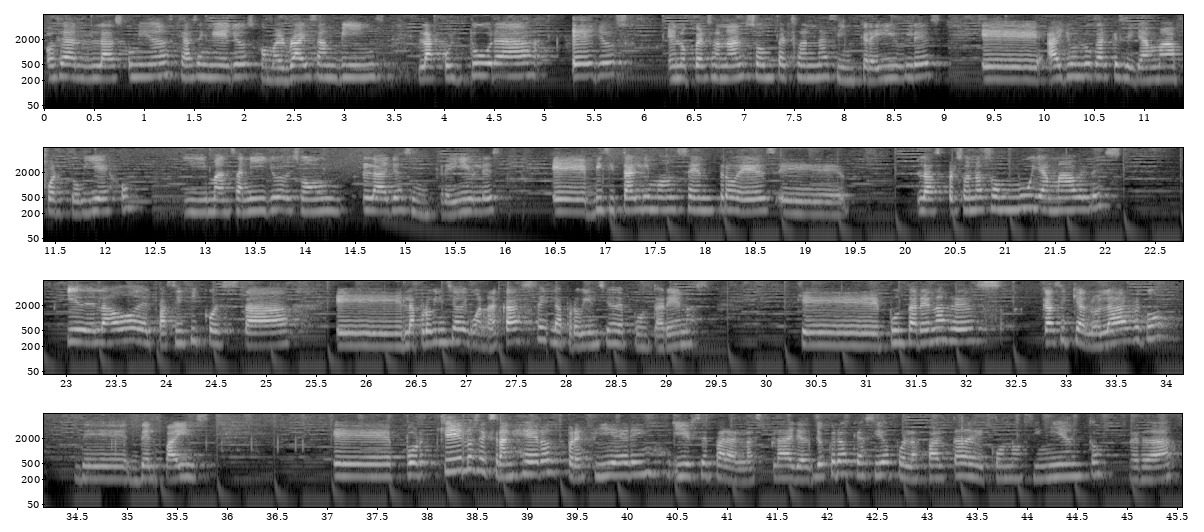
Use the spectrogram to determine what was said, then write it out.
o sea, las comidas que hacen ellos, como el rice and beans, la cultura, ellos en lo personal son personas increíbles. Eh, hay un lugar que se llama Puerto Viejo y Manzanillo, son playas increíbles. Eh, visitar Limón Centro es, eh, las personas son muy amables, y del lado del Pacífico está la provincia de Guanacaste y la provincia de Punta Arenas, que Punta Arenas es casi que a lo largo del país. Eh, ¿Por qué los extranjeros prefieren irse para las playas? Yo creo que ha sido por la falta de conocimiento, ¿verdad?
